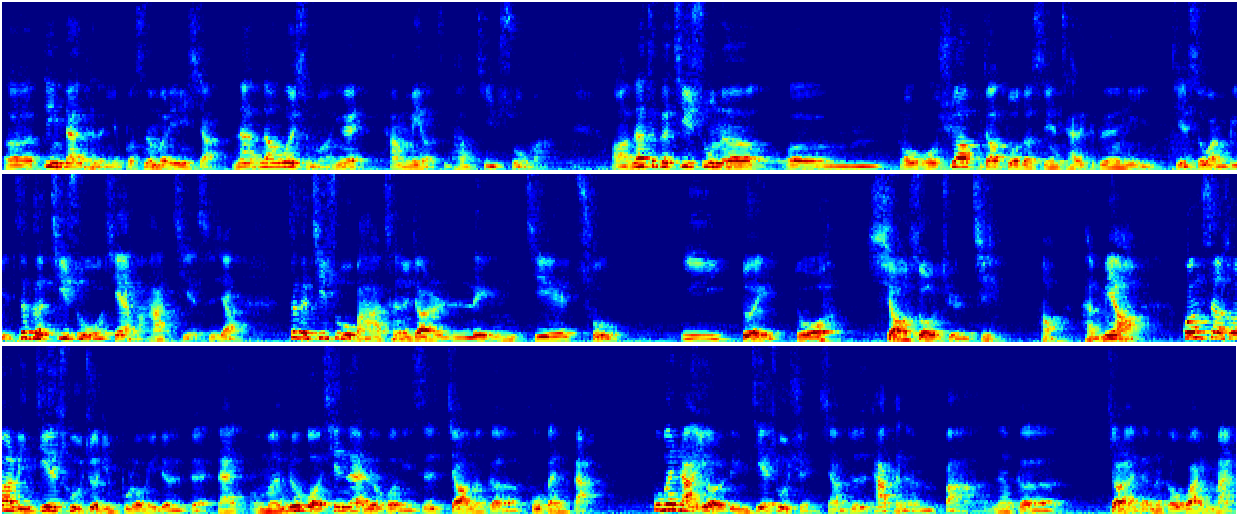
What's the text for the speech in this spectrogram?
呃订单可能也不是那么理想。那那为什么？因为他没有这套技术嘛。啊，那这个技术呢，嗯、我我需要比较多的时间才跟你解释完毕。这个技术我现在把它解释一下。这个技术我把它称为叫零接触。一对多 销售绝技，好，很妙。光是要做到零接触就已经不容易，对不对？来，我们如果现在如果你是叫那个 foodpanda，foodpanda 也有零接触选项，就是他可能把那个叫来的那个外卖，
